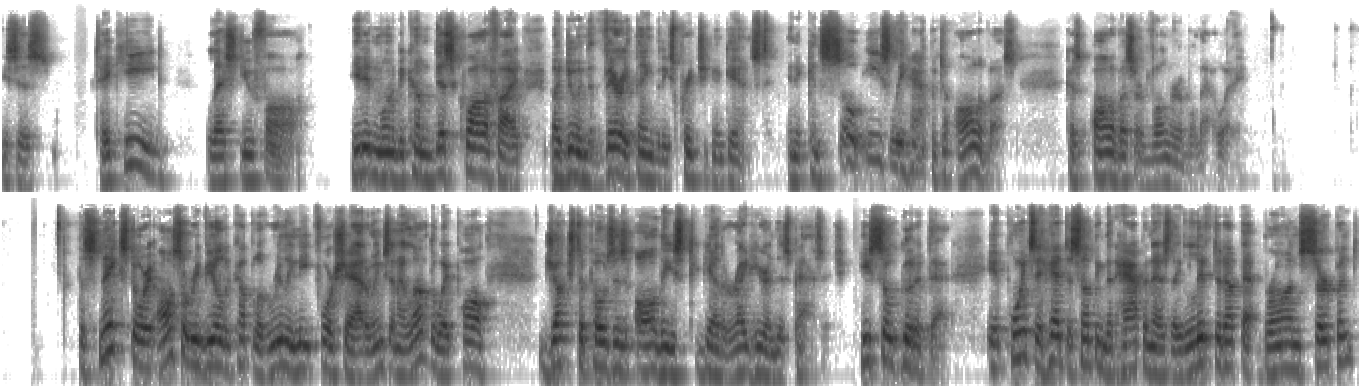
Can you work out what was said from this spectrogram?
He says, Take heed lest you fall. He didn't want to become disqualified by doing the very thing that he's preaching against. And it can so easily happen to all of us because all of us are vulnerable that way. The snake story also revealed a couple of really neat foreshadowings, and I love the way Paul juxtaposes all these together right here in this passage. He's so good at that. It points ahead to something that happened as they lifted up that bronze serpent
